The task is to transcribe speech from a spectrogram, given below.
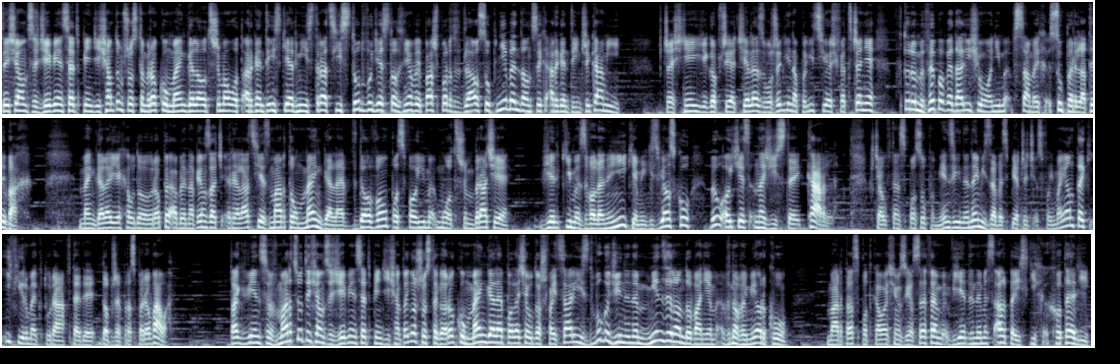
1956 roku Mengele otrzymał od argentyńskiej administracji 120-dniowy paszport dla osób nie będących Argentyńczykami. Wcześniej jego przyjaciele złożyli na policję oświadczenie, w którym wypowiadali się o nim w samych superlatywach. Mengele jechał do Europy, aby nawiązać relacje z Martą Mengele, wdową po swoim młodszym bracie. Wielkim zwolennikiem ich związku był ojciec nazisty Karl. Chciał w ten sposób m.in. zabezpieczyć swój majątek i firmę, która wtedy dobrze prosperowała. Tak więc w marcu 1956 roku Mengele poleciał do Szwajcarii z dwugodzinnym międzylądowaniem w Nowym Jorku. Marta spotkała się z Józefem w jednym z alpejskich hoteli.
